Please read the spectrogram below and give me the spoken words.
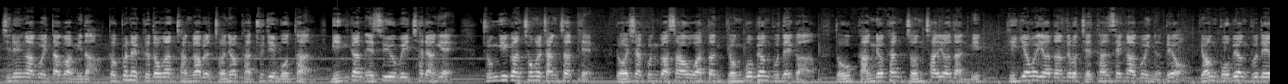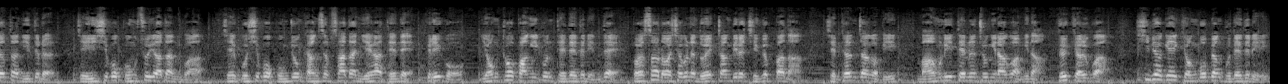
진행하고 있다고 합니다. 덕분에 그동안 장갑을 전혀 갖추지 못한 민간 SUV 차량에 중기관총을 장착해 러시아군과 싸워왔던 경보병 부대가 더욱 강력한 전차 여단 및 기계화 여단으로 재탄생하고 있는데요. 경보병 부대였던 이들은 제25 공수여단과 제95 공중강습사단 예하 대대 그리고 영토 방위군 대대들인데 벌써 러시아군의 노획 장비를 지급받아 재편 작업이 마무리되는 중이라고 합니다. 그 결과 10여 개의 경보병 부대들이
